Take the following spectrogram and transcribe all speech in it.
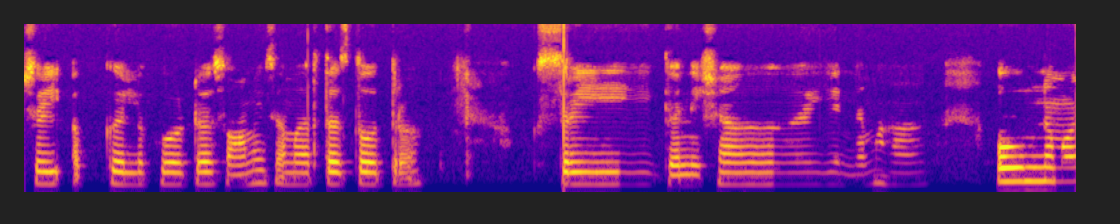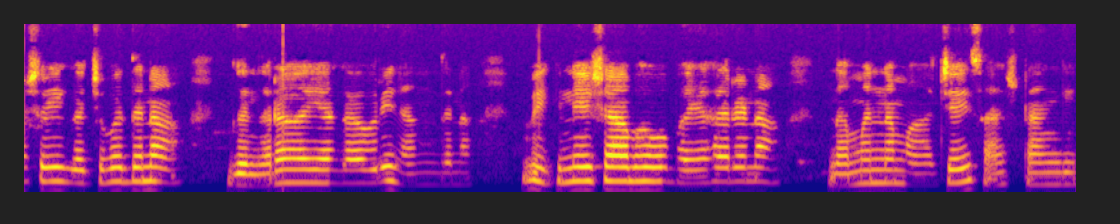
श्री अक्कलकोट स्वामी समर्थ स्तोत्र। श्री गणेशाय नमः। ओम नमो श्री गजवदना गणराय गौरी नंदना विघ्नेशा भव भयहरणा नम नमाचे साष्टांगी।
